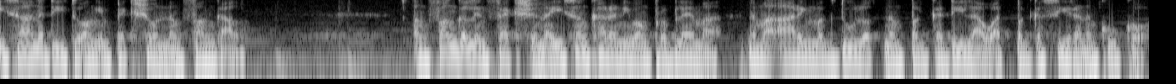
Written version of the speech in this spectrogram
Isa na dito ang impeksyon ng fungal. Ang fungal infection ay isang karaniwang problema na maaring magdulot ng pagkadilaw at pagkasira ng kuko.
